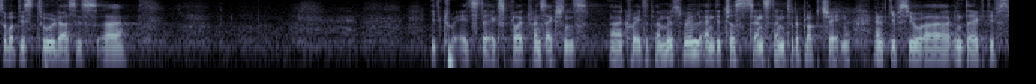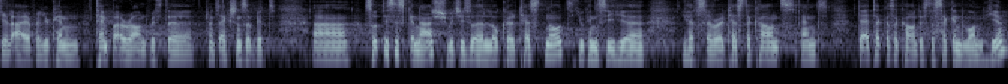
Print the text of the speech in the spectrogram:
So what this tool does is uh, it creates the exploit transactions uh, created by Mithril and it just sends them to the blockchain. And it gives you an interactive CLI where you can tamper around with the transactions a bit. Uh, so this is Ganache, which is a local test node. You can see here you have several test accounts and the attacker's account is the second one here.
